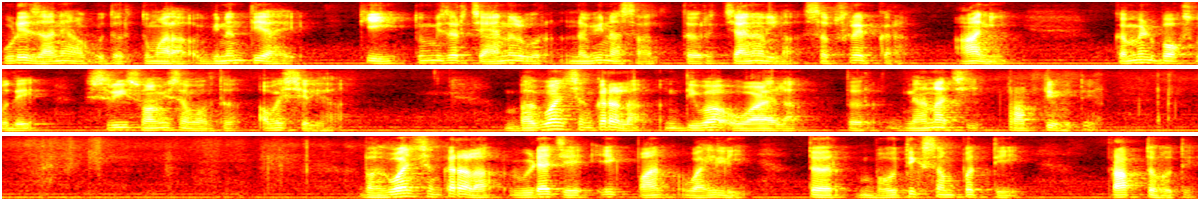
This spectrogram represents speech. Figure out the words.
पुढे जाण्याअगोदर तुम्हाला विनंती आहे की तुम्ही जर चॅनलवर नवीन असाल तर चॅनलला सबस्क्राईब करा आणि कमेंट बॉक्समध्ये श्री स्वामी समर्थ अवश्य लिहा. भगवान शंकराला दिवा ओवाळायला तर ज्ञानाची प्राप्ती होते. भगवान शंकराला विड्याचे एक पान वाहिली तर भौतिक संपत्ती प्राप्त होते.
